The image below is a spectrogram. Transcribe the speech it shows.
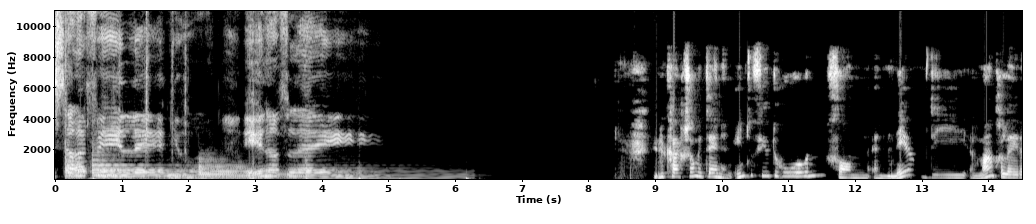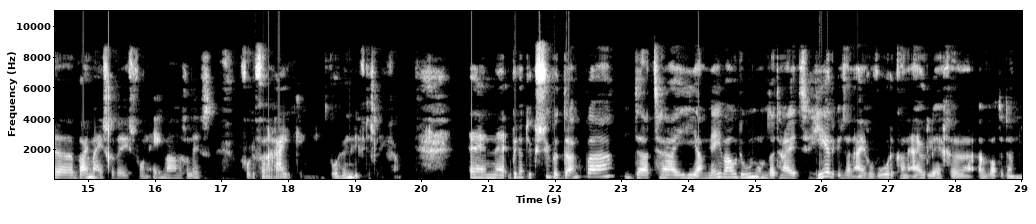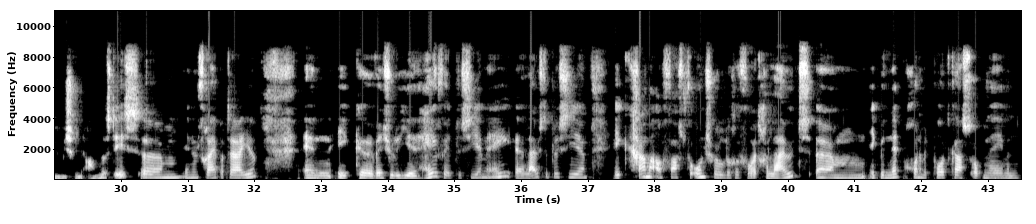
start feeling your inner flame. Jullie krijgen zo meteen een interview te horen van een meneer die een maand geleden bij mij is geweest voor een eenmalige les voor de verrijking, voor hun liefdesleven. En eh, ik ben natuurlijk super dankbaar dat hij hier aan mee wou doen, omdat hij het heerlijk in zijn eigen woorden kan uitleggen uh, wat er dan nu misschien anders is um, in hun vrijpartijen. En ik uh, wens jullie hier heel veel plezier mee, luisterplezier. Ik ga me alvast verontschuldigen voor het geluid. Um, ik ben net begonnen met podcast opnemen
